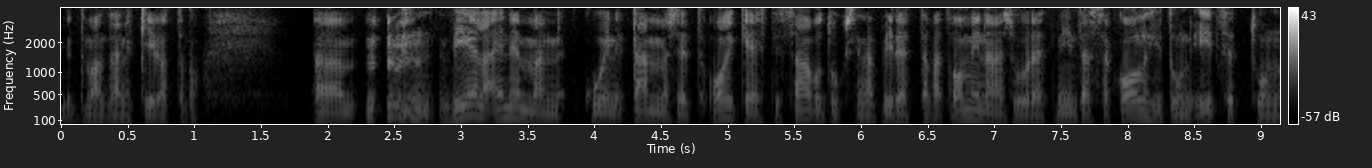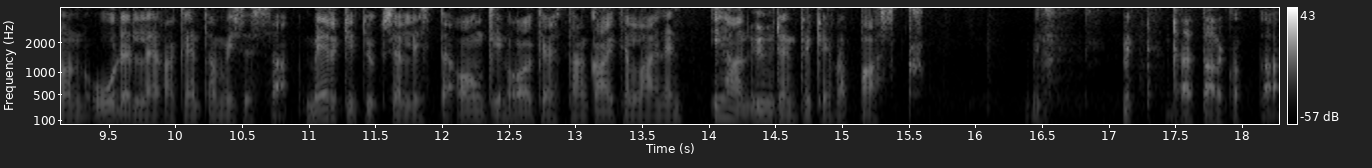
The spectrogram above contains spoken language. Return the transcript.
mitä mä oon tänne kirjoittanut. vielä enemmän kuin tämmöiset oikeasti saavutuksina pidettävät ominaisuudet, niin tässä kolhitun itsetunnon uudelleenrakentamisessa merkityksellistä onkin oikeastaan kaikenlainen ihan yhdentekevä paska. Mitä tämä tarkoittaa?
